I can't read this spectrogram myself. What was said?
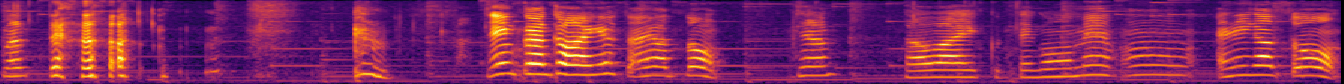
待って。じんくんかわいいですありがとう。じゃんかわいくてごめん。うん。ありがとう。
